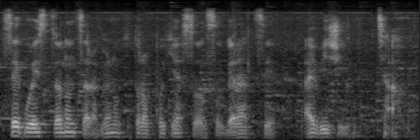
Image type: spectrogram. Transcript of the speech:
Se questo non sarà venuto troppo chiassoso grazie ai vicini. Ciao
